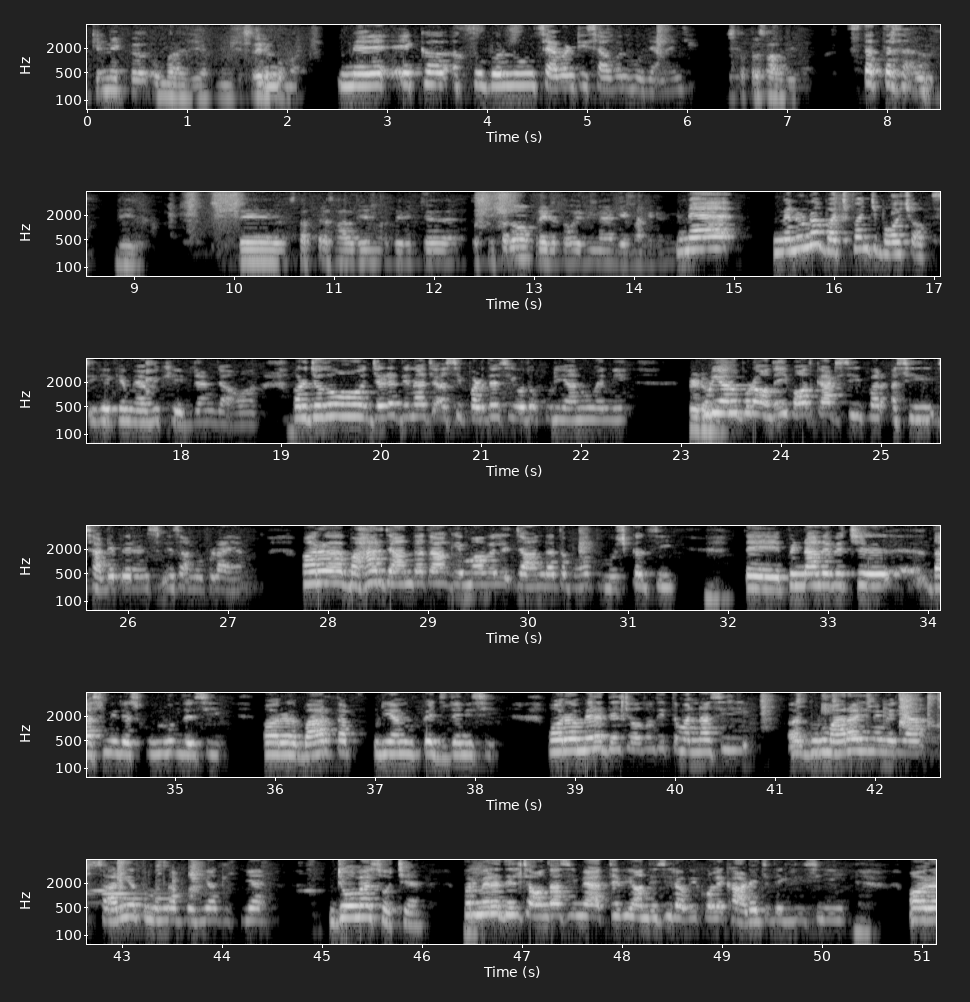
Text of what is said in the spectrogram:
ਕਿੰਨੀ ਕੁ ਉਮਰ ਹੈ ਜੀ ਆਪਣੀ ਸਰੀਰਕ ਉਮਰ? ਮੇਰੇ 1 ਅਕਤੂਬਰ ਨੂੰ 77 ਹੋ ਜਾਣਾ ਜੀ। 77 ਸਾਲ ਦੀ 77 ਸਾਲ। ਜੀ। ਤੇ 77 ਸਾਲ ਦੀ ਉਮਰ ਦੇ ਵਿੱਚ ਤੁਸੀਂ ਕਦੋਂ ਪ੍ਰੇਰਿਤ ਹੋਏ ਵੀ ਮੈਂ ਗੇਮਾਂ ਖੇਡਣੀਆਂ? ਮੈਂ ਮੈਨੂੰ ਨਾ ਬਚਪਨ ਚ ਬਹੁਤ ਸ਼ੌਕ ਸੀਗੇ ਕਿ ਮੈਂ ਵੀ ਖੇਡਣ ਜਾਵਾਂ। ਔਰ ਜਦੋਂ ਜਿਹੜੇ ਦਿਨਾਂ ਚ ਅਸੀਂ ਪੜ੍ਹਦੇ ਸੀ ਉਦੋਂ ਕੁੜੀਆਂ ਨੂੰ ਇੰਨੀ ਕੁੜੀਆਂ ਨੂੰ ਪੜਾਉਂਦੇ ਹੀ ਬਹੁਤ ਘੱਟ ਸੀ ਪਰ ਅਸੀਂ ਸਾਡੇ ਪੇਰੈਂਟਸ ਨੇ ਸਾਨੂੰ ਪੜਾਇਆ ਔਰ ਬਾਹਰ ਜਾਣ ਦਾ ਤਾਂ ਗੇਮਾਂ ਵੱਲ ਜਾਣ ਦਾ ਤਾਂ ਬਹੁਤ ਮੁਸ਼ਕਲ ਸੀ। ਤੇ ਪਿੰਡਾਂ ਦੇ ਵਿੱਚ 10ਵੀਂ ਦੇ ਸਕੂਲ ਹੁੰਦੇ ਸੀ। ਔਰ ਬਾਹਰ ਤਾਂ ਕੁੜੀਆਂ ਨੂੰ ਭੇਜਦੇ ਨਹੀਂ ਸੀ। ਔਰ ਮੇਰੇ ਦਿਲ 'ਚ ਉਦੋਂ ਦੀ ਤਮੰਨਾ ਸੀ ਔਰ ਗੁਰੂ ਮਹਾਰਾਜ ਨੇ ਮੇਰੀਆਂ ਸਾਰੀਆਂ ਤਮੰਨਾ ਪੂਰੀਆਂ ਕੀਤੀਆਂ ਜੋ ਮੈਂ ਸੋਚਿਆ। ਪਰ ਮੇਰੇ ਦਿਲ 'ਚ ਆਉਂਦਾ ਸੀ ਮੈਂ ਇੱਥੇ ਵੀ ਆਉਂਦੀ ਸੀ ਰਵੀ ਕੋਲੇ ਖਾੜੇ 'ਚ ਦੇਖਦੀ ਸੀ। ਔਰ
